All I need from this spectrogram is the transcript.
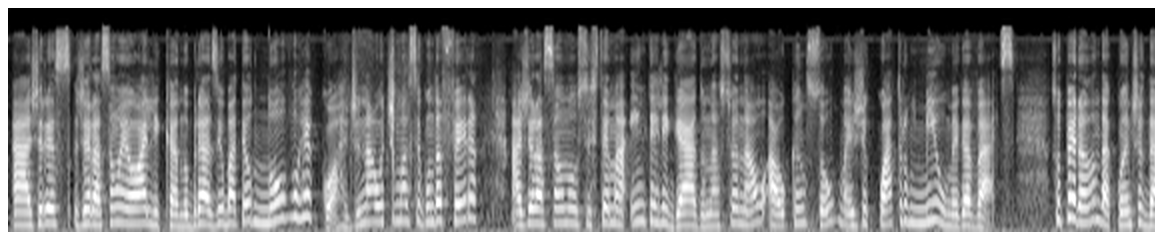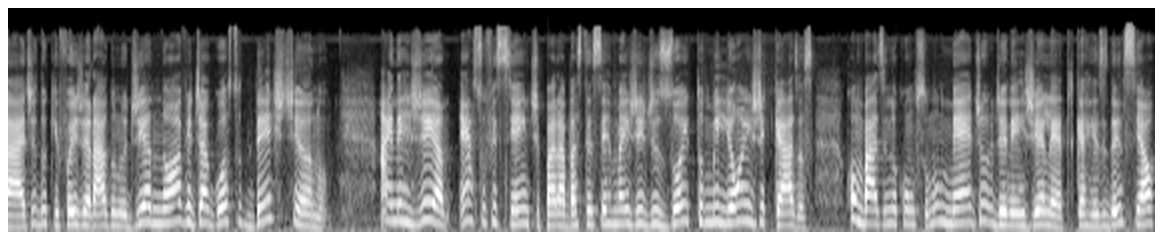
A geração eólica no Brasil bateu novo recorde. Na última segunda-feira, a geração no Sistema Interligado Nacional alcançou mais de 4 mil megawatts, superando a quantidade do que foi gerado no dia 9 de agosto deste ano. A energia é suficiente para abastecer mais de 18 milhões de casas, com base no consumo médio de energia elétrica residencial,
